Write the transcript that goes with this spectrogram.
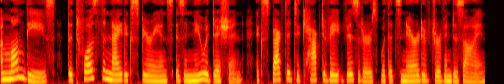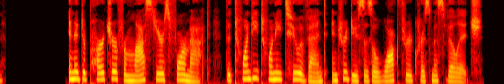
Among these, the Twas the Night experience is a new addition, expected to captivate visitors with its narrative-driven design. In a departure from last year's format, the 2022 event introduces a walk through Christmas Village.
